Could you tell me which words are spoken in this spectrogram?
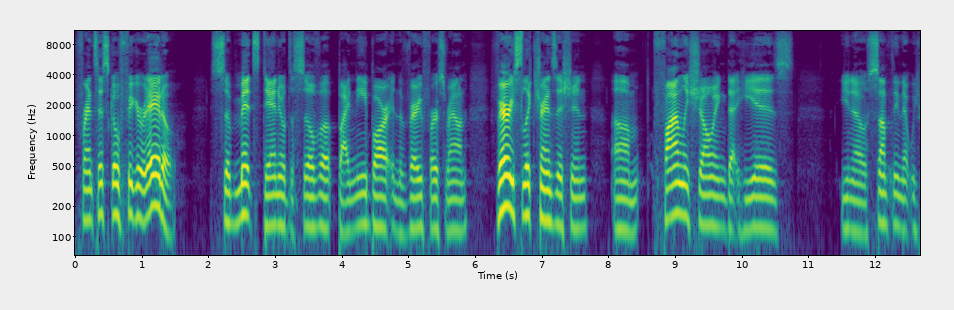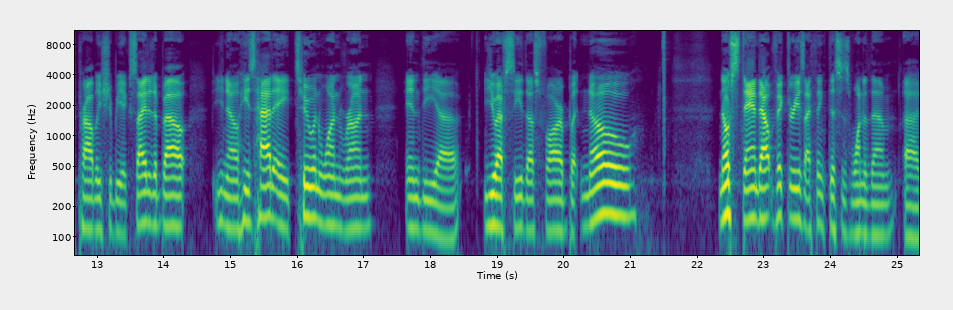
Francisco Figueiredo submits Daniel Da Silva by knee bar in the very first round. Very slick transition. Um, finally showing that he is, you know, something that we probably should be excited about. You know, he's had a two and one run in the uh, UFC thus far, but no no standout victories. I think this is one of them. Uh,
